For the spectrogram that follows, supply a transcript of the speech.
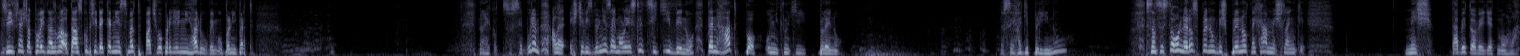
dřív, než odpověď na tuhle otázku přijde ke mně smrt, pač o prdění hadů, vím úplný prd. No jako, co si budem, ale ještě víc by mě zajímalo, jestli cítí vinu ten had po uniknutí plynu. No si hadi plínu? Snad se z toho nerozplynu, když plynout nechám myšlenky. Myš, ta by to vědět mohla.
